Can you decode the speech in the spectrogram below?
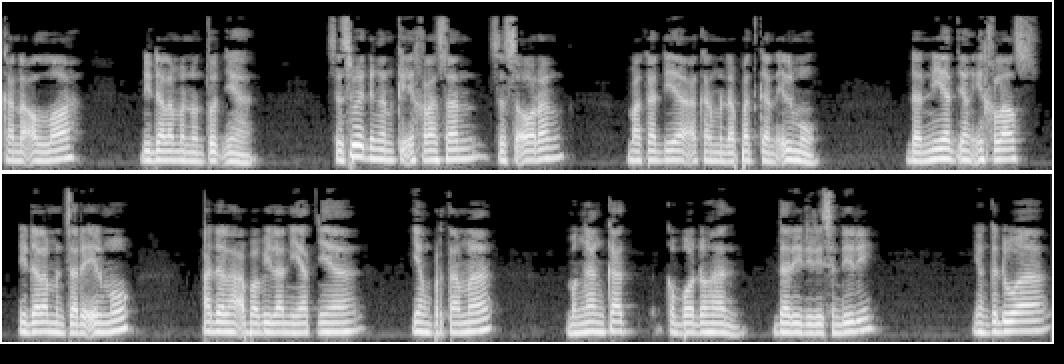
karena Allah di dalam menuntutnya. Sesuai dengan keikhlasan seseorang, maka dia akan mendapatkan ilmu dan niat yang ikhlas di dalam mencari ilmu adalah apabila niatnya yang pertama mengangkat kebodohan dari diri sendiri, yang kedua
